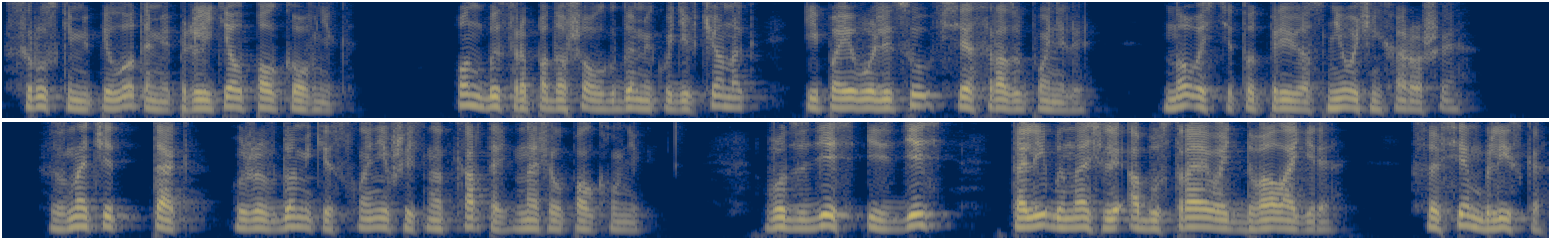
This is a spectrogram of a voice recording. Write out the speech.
с русскими пилотами прилетел полковник. Он быстро подошел к домику девчонок, и по его лицу все сразу поняли. Новости тот привез не очень хорошие. «Значит так», – уже в домике, склонившись над картой, начал полковник. «Вот здесь и здесь талибы начали обустраивать два лагеря. Совсем близко.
